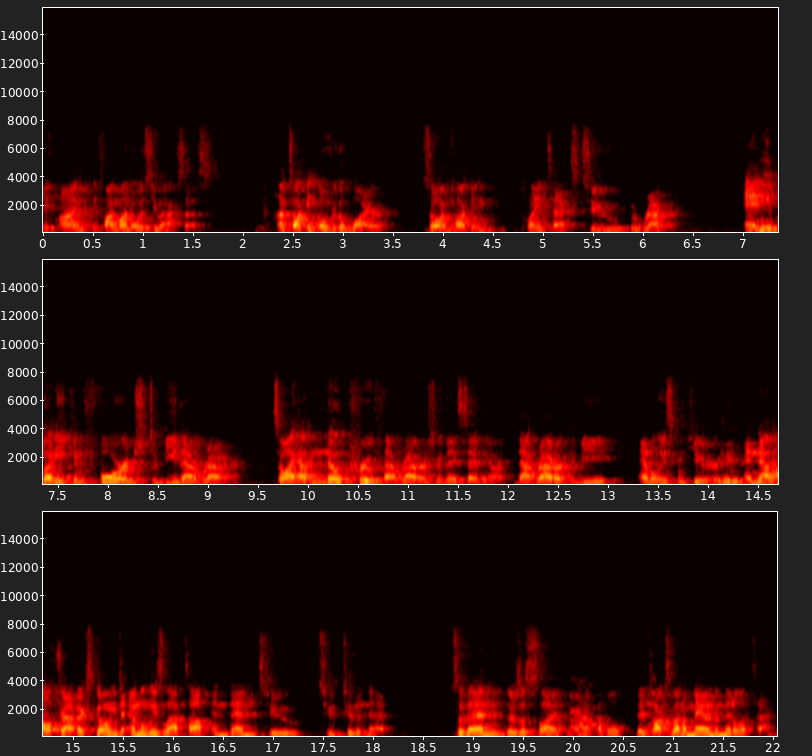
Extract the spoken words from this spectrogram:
if I'm if I'm on OSU access, I'm talking over the wire, so I'm talking plain text to the router. Anybody can forge to be that router. So I have no proof that router's who they say they are. That router could be Emily's computer, and now all traffic's going to Emily's laptop and then to to to the net. So then there's a slide in a couple that talks about a man-in-the-middle attack.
